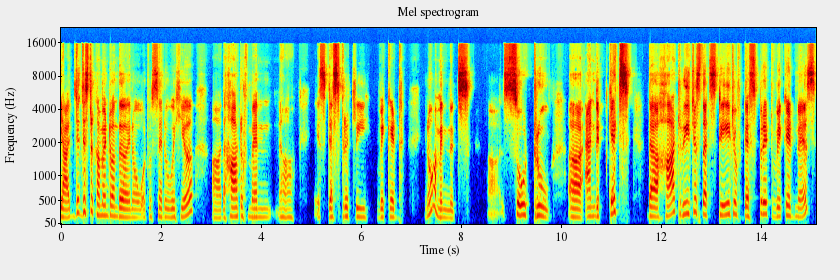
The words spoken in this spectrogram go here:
yeah, just to comment on the, you know, what was said over here, uh, the heart of men uh, is desperately wicked. You know, I mean, it's uh, so true. Uh, and it gets, the heart reaches that stage of desperate wickedness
